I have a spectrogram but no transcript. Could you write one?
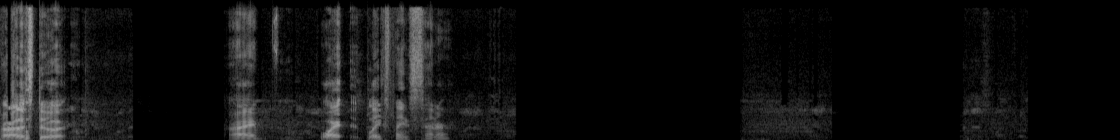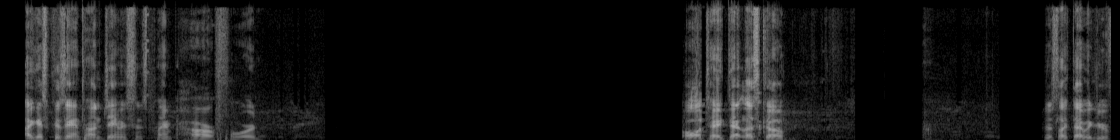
All right, let's do it. All right, what? Blake's playing center. I guess because Antawn Jamison's playing power forward. Oh, I'll take that. Let's go. Just like that, we drew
